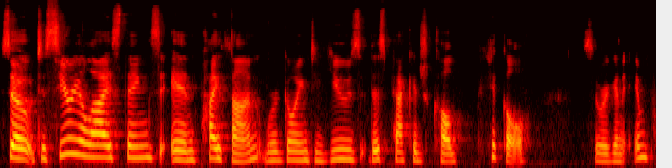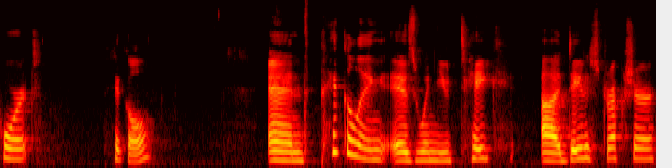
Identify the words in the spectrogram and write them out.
So to serialize things in Python, we're going to use this package called pickle. So we're going to import pickle and pickling is when you take a data structure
